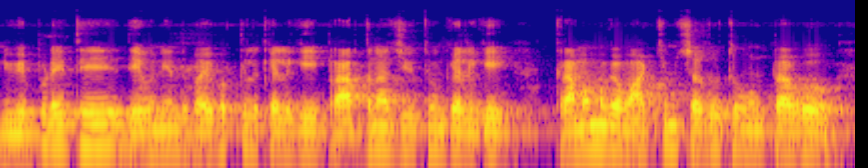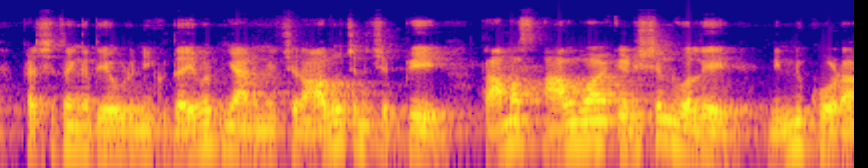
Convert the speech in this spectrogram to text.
నువ్వు ఎప్పుడైతే దేవుని ఎందు భయభక్తులు కలిగి ప్రార్థనా జీవితం కలిగి క్రమముగా వాక్యం చదువుతూ ఉంటావో ఖచ్చితంగా దేవుడు నీకు దైవ జ్ఞానం ఇచ్చిన ఆలోచన చెప్పి థామస్ ఆల్వా ఎడిషన్ వలె నిన్ను కూడా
